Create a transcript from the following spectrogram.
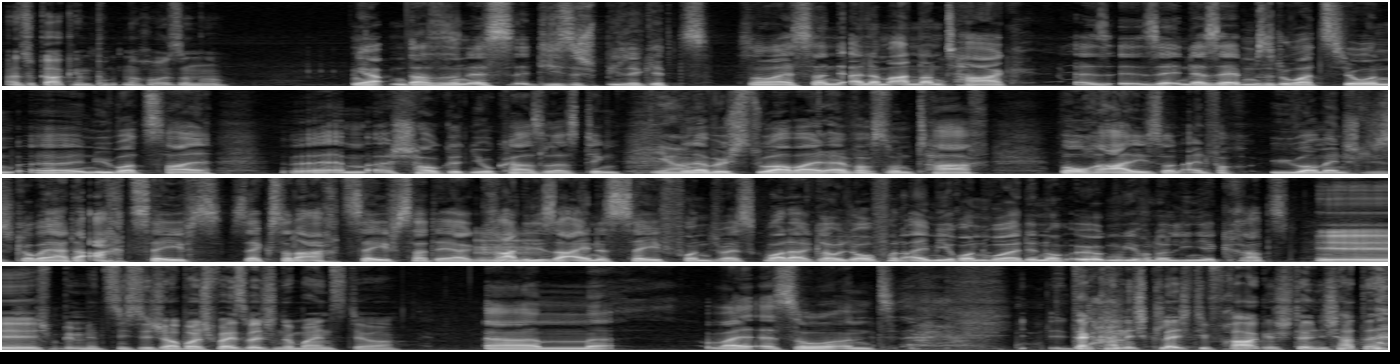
also gar keinen Punkt nach Hause, ne? Ja, das sind es, diese Spiele gibt's. So, weißt du, an, einem anderen Tag, in derselben Situation, äh, in Überzahl, ähm, schaukelt Newcastle das Ding. Ja. Und dann erwischst du aber halt einfach so einen Tag, wo auch Alisson einfach übermenschlich ist. Ich glaube, er hatte acht Saves, sechs oder acht Saves hatte er. Mhm. Gerade dieser eine Save von, ich weiß, war da glaube ich auch von Almiron, wo er den noch irgendwie von der Linie kratzt. Äh, ich bin mir jetzt nicht sicher, aber ich weiß, welchen du meinst, ja. Ähm, weil so, und Da kann ich gleich die Frage stellen. Ich hatte,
